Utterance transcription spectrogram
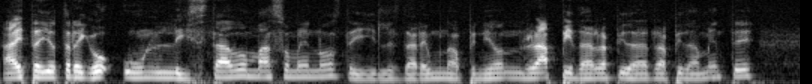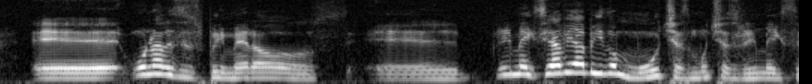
Ahí está, yo traigo un listado más o menos y les daré una opinión rápida, rápida, rápidamente. Eh, una de sus primeros eh, remakes, ya había habido muchas, muchas remakes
